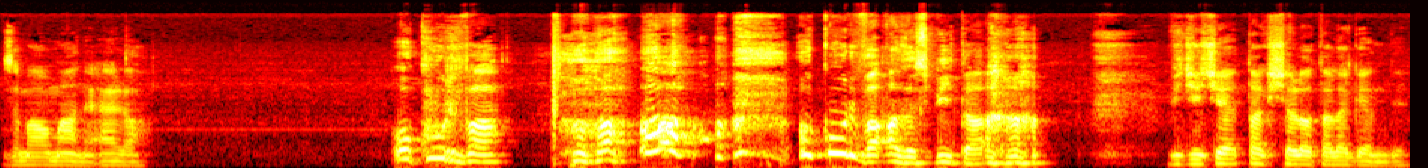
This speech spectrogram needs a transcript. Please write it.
Za mało many, elo. O kurwa! O kurwa, ale spita! Widzicie? Tak się lota legendy.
